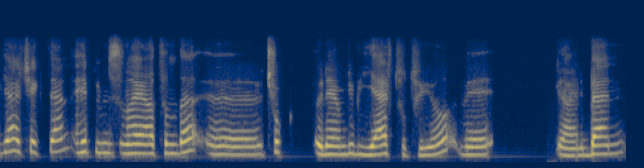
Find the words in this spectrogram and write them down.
gerçekten hepimizin hayatında e, çok önemli bir yer tutuyor ve yani ben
